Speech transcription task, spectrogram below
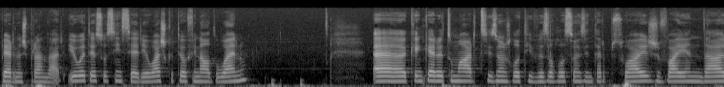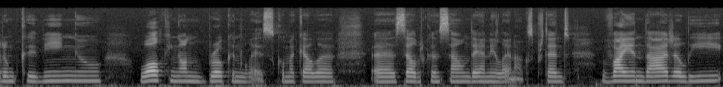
pernas para andar. Eu até sou sincera, eu acho que até o final do ano, uh, quem quer tomar decisões relativas a relações interpessoais vai andar um bocadinho walking on broken glass, como aquela uh, célebre canção da Annie Lennox. Portanto, vai andar ali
